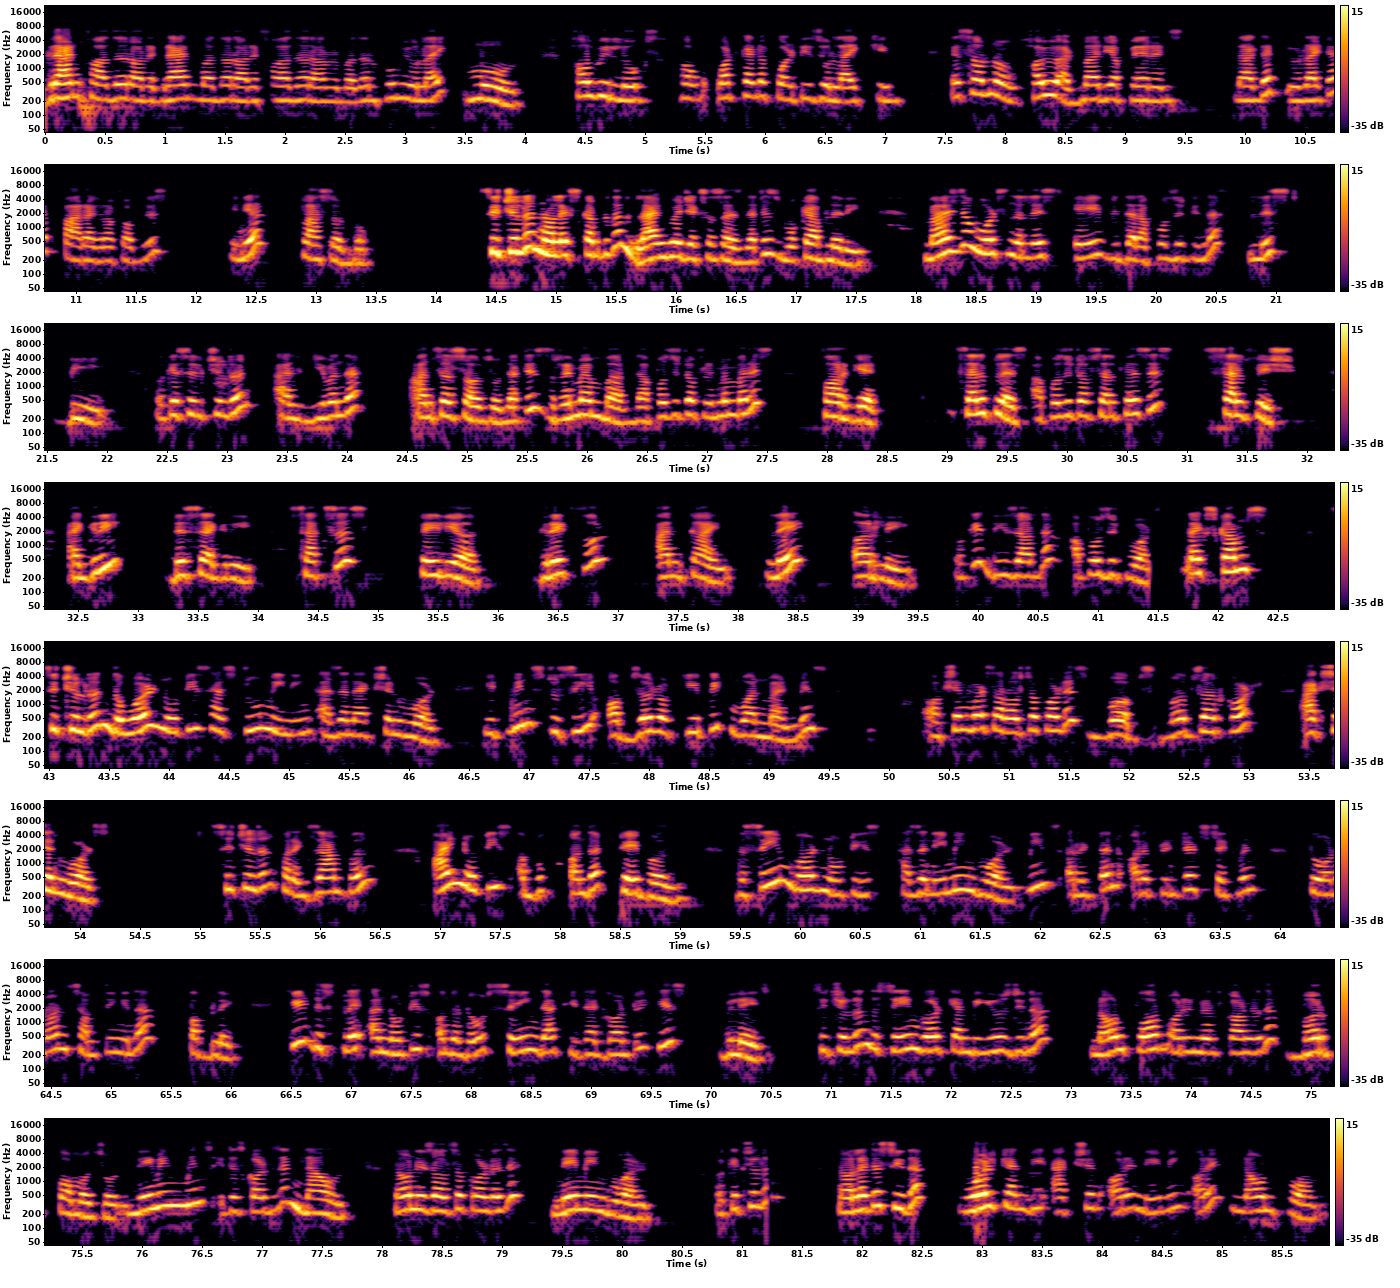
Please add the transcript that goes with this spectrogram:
grandfather or a grandmother or a father or a mother whom you like more. How he looks, how, what kind of qualities you like him. Yes or no, how you admire your parents, like that, you write a paragraph of this in your class or book. See children, now let's come to the language exercise that is vocabulary. Match the words in the list A with their opposite in the list B. Okay, so children, I'll given the answers also. That is remember. The opposite of remember is forget. Selfless. Opposite of selfless is selfish. Agree, disagree. Success, failure. Grateful, unkind. Late, early. Okay, these are the opposite words. Next comes, see children, the word notice has two meaning as an action word. It means to see, observe or keep it one mind. Means action words are also called as verbs. Verbs are called action words. See children, for example, I notice a book on the table. The same word notice has a naming word, means a written or a printed statement to on something in a public. He displayed a notice on the door saying that he had gone to his village. See children, the same word can be used in a noun form or in a verb form also. Naming means it is called as a noun. Noun is also called as a naming world. Okay children. Now let us see the world can be action or a naming or a noun form.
